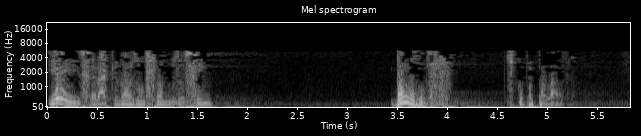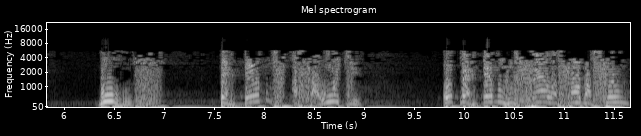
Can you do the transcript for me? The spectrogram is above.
E aí, será que nós não somos assim? Burros. Desculpa a palavra. Burros. Perdemos a saúde ou perdemos o céu, a salvação,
